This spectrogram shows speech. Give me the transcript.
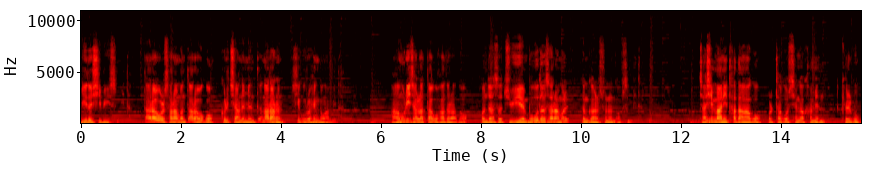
리더십이 있습니다. 따라올 사람은 따라오고 그렇지 않으면 떠나라는 식으로 행동합니다. 아무리 잘났다고 하더라도 혼자서 주위의 모든 사람을 능가할 수는 없습니다. 자신만이 타당하고 옳다고 생각하면 결국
